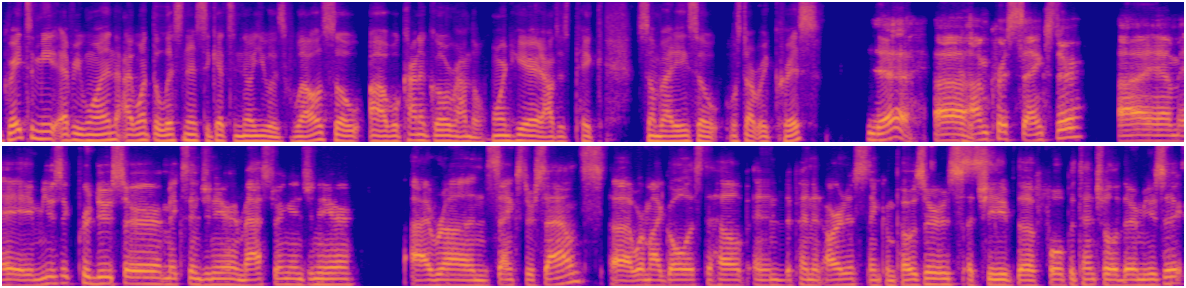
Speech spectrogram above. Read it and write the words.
great to meet everyone. I want the listeners to get to know you as well. So uh, we'll kind of go around the horn here and I'll just pick somebody. So we'll start with Chris. Yeah, uh, Yeah. I'm Chris Sangster. I am a music producer, mix engineer, and mastering engineer. I run Sangster Sounds, uh, where my goal is to help independent artists and composers achieve the full potential of their music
